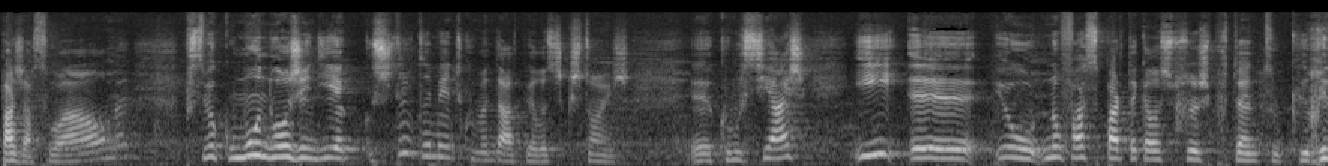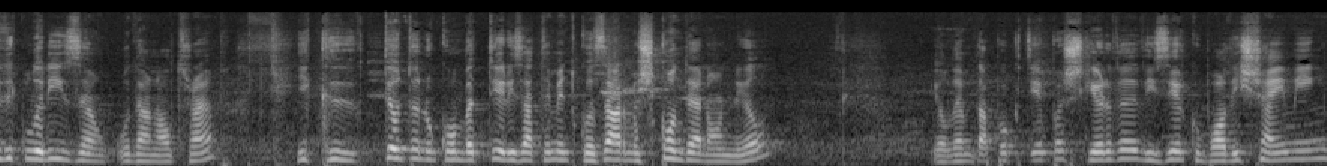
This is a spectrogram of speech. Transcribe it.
paz à sua alma. Percebeu que o mundo hoje em dia é estritamente comandado pelas questões eh, comerciais e eh, eu não faço parte daquelas pessoas, portanto, que ridicularizam o Donald Trump e que tentam combater exatamente com as armas que condenam nele. Eu lembro de há pouco tempo a esquerda dizer que o body shaming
